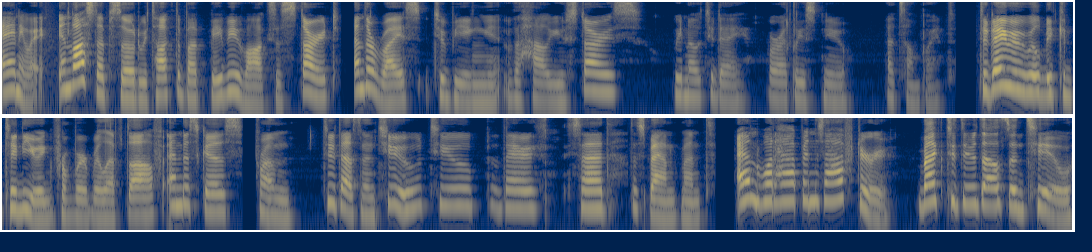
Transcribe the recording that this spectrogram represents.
Anyway, in last episode, we talked about Baby Vox's start and the rise to being the Hallyu stars we know today, or at least knew at some point. Today, we will be continuing from where we left off and discuss from 2002 to their sad disbandment and what happens after. Back to 2002.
